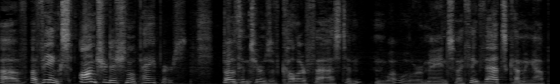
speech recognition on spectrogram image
of, of inks on traditional papers, both in terms of color fast and, and what will remain. So I think that's coming up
